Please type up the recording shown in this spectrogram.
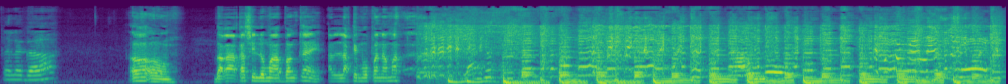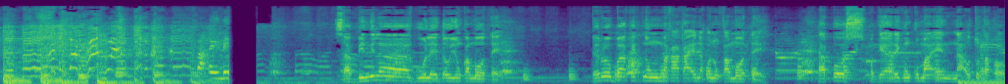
Talaga? Oo. Baka kasi lumabang ka eh. Ang laki mo pa naman. Sabi nila gulay daw yung kamote. Pero bakit nung makakain ako ng kamote, tapos pagyari kong kumain, nautot ako.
